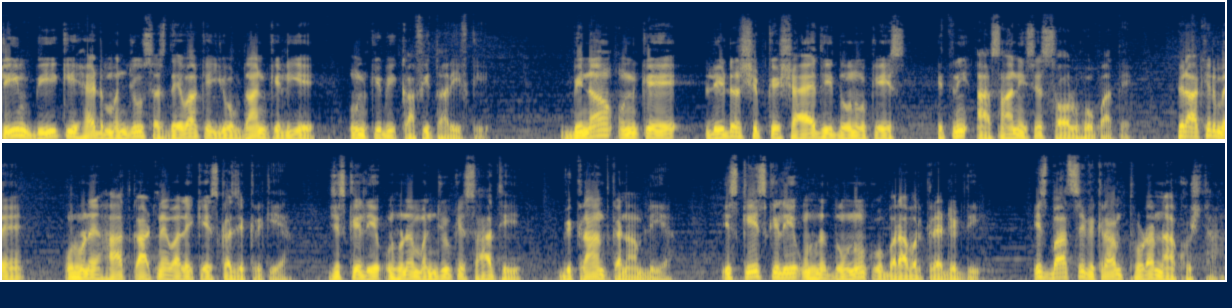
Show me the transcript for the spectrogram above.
टीम बी की हेड मंजू सचदेवा के योगदान के लिए उनकी भी काफ़ी तारीफ़ की। बिना उनके लीडरशिप के शायद ही दोनों केस इतनी आसानी से सॉल्व हो पाते। फिर आखिर में उन्होंने हाथ काटने वाले केस का ज़िक्र किया, जिसके लिए उन्होंने मंजू के साथ ही विक्रांत का नाम लिया। इस केस के लिए उन्होंने दोनों को बराबर क्रेडिट दी। इस बात से विक्रांत थोड़ा नाखुश था।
